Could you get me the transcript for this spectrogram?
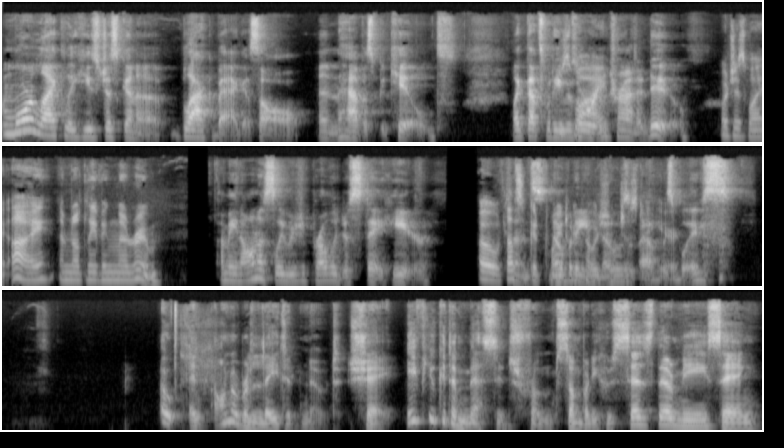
More likely, he's just gonna black bag us all and have us be killed. Like, that's what he Which was is already trying to do. Which is why I am not leaving my room. I mean, honestly, we should probably just stay here. Oh, that's a good point. Nobody we knows just about this place. Oh, and on a related note, Shay, if you get a message from somebody who says they're me saying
